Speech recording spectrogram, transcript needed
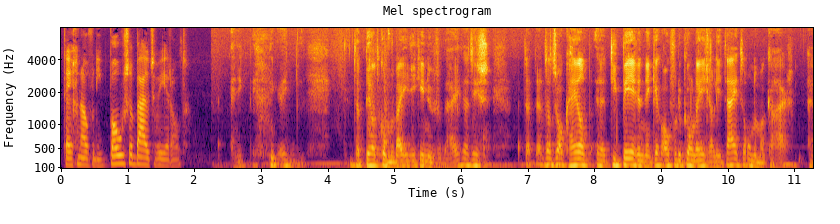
tegenover die boze buitenwereld. En ik, ik- dat beeld komt bij mij iedere keer nu voorbij. Dat is, dat, dat is ook heel eh, typerend, denk ik, ook voor de collegialiteit onder elkaar. Eh,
